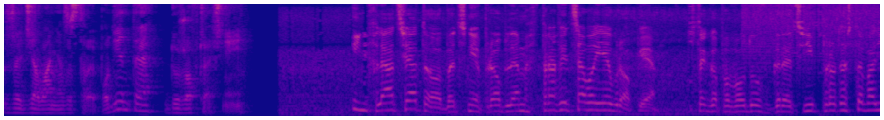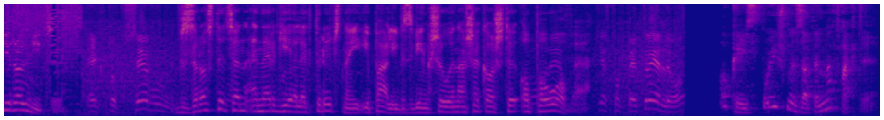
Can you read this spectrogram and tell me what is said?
że działania zostały podjęte dużo wcześniej. Inflacja to obecnie problem w prawie całej Europie. Z tego powodu w Grecji protestowali rolnicy. Wzrosty cen energii elektrycznej i paliw zwiększyły nasze koszty o połowę. Ok, spójrzmy zatem na fakty.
